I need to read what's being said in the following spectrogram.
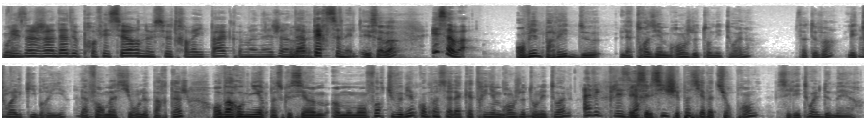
Ouais. Les agendas de professeurs ne se travaillent pas comme un agenda Ouais. personnel. Et ça va? Et ça va. On vient de parler de la troisième branche de ton étoile. Ça te va? L'étoile qui brille, la formation, le partage. On va revenir parce que c'est un, un moment fort. Tu veux bien qu'on passe à la quatrième branche de Mm. ton étoile? Avec Et plaisir. celle-ci, je sais pas si elle va te surprendre, c'est l'étoile de mer.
